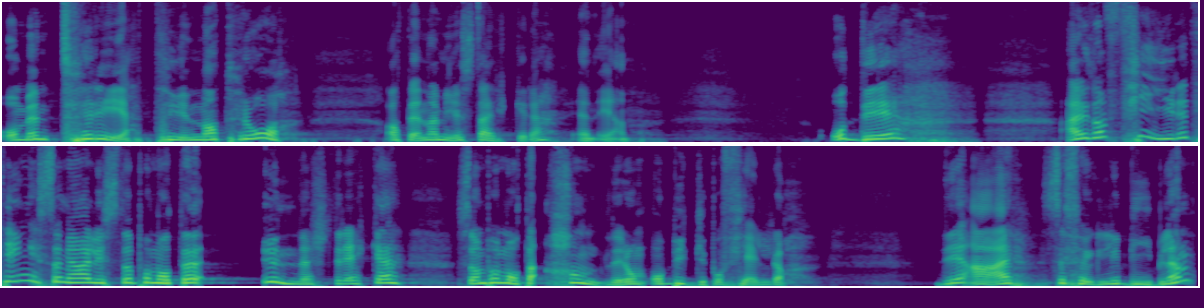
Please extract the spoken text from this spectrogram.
om en tretvinna tråd. At den er mye sterkere enn én. Og det er liksom fire ting som jeg har lyst til å på en måte understreke, som på en måte handler om å bygge på fjell. da. Det er selvfølgelig Bibelen,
